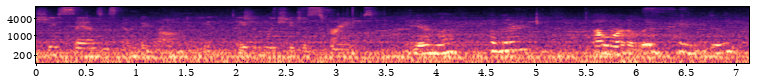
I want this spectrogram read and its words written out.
she says is gonna be wrong to you, even when she just screams. You're my mother. I want to live you.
